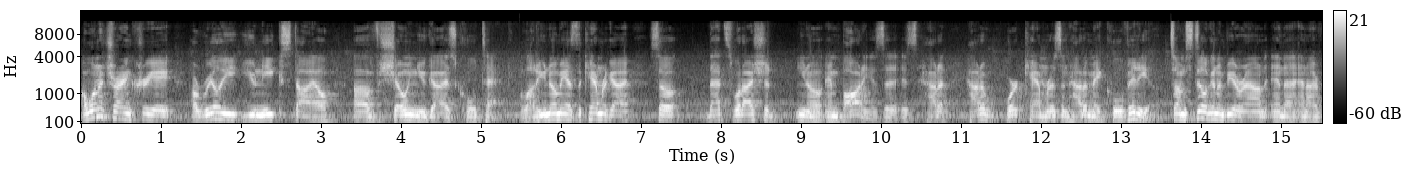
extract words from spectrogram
I wanna try and create a really unique style of showing you guys cool tech. A lot of you know me as the camera guy, so that's what I should, you know, embody is, is how to how to work cameras and how to make cool video. So I'm still gonna be around, and uh, and I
